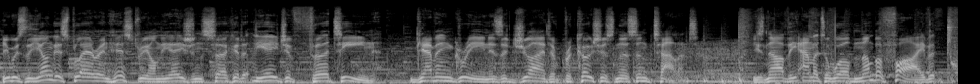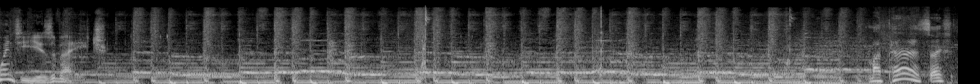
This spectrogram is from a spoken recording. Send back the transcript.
He was the youngest player in history on the Asian circuit at the age of 13. Gavin Green is a giant of precociousness and talent. He's now the amateur world number five at 20 years of age. My parents actually,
